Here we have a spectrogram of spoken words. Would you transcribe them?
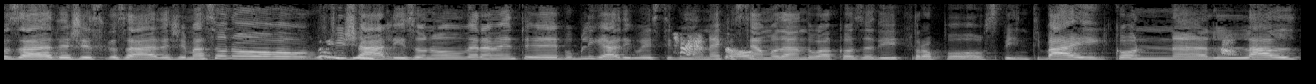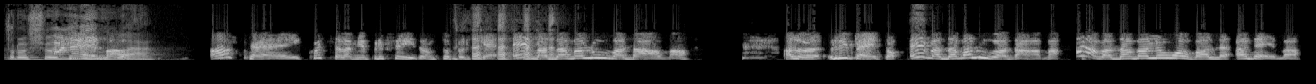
Scusateci, scusateci, ma sono ufficiali, sono veramente pubblicati questi, quindi non è che Certo. stiamo dando qualcosa di troppo spinti. Vai con eh, l'altro scioglilingua. Ok, questa è la mia preferita, non so perché. Eva dava l'uva dava. Allora, ripeto, Eva dava l'uva dava, Ava dava le uova al- ad Eva.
